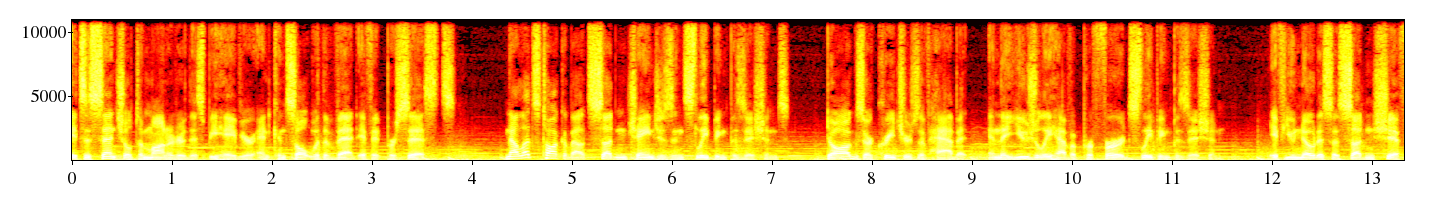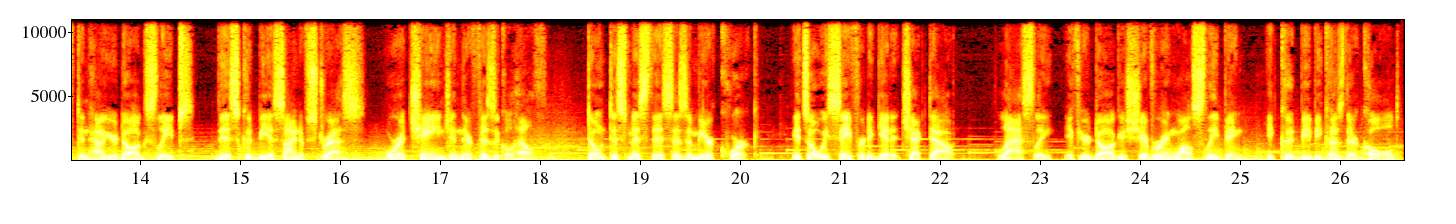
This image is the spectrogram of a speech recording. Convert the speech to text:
It's essential to monitor this behavior and consult with a vet if it persists. Now let's talk about sudden changes in sleeping positions. Dogs are creatures of habit, and they usually have a preferred sleeping position. If you notice a sudden shift in how your dog sleeps, this could be a sign of stress, or a change in their physical health. Don't dismiss this as a mere quirk. It's always safer to get it checked out. Lastly, if your dog is shivering while sleeping, it could be because they're cold,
